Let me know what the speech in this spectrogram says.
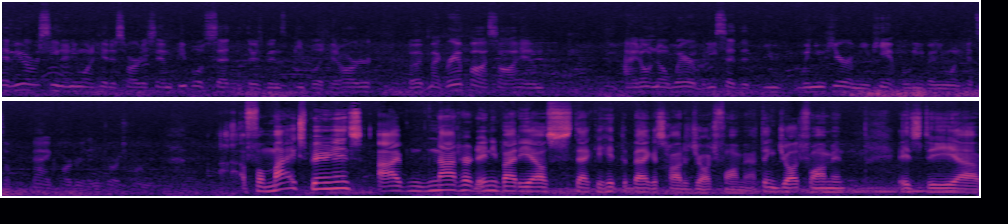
have you ever seen anyone hit as hard as him? People have said that there's been people that hit harder, but my grandpa saw him. I don't know where, but he said that you, when you hear him, you can't believe anyone hits a bag harder than George Foreman from my experience, I've not heard anybody else that could hit the bag as hard as George Foreman. I think George Foreman is the uh,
